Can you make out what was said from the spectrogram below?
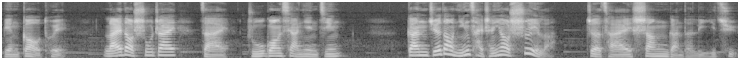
便告退，来到书斋，在烛光下念经，感觉到宁采臣要睡了，这才伤感的离去。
